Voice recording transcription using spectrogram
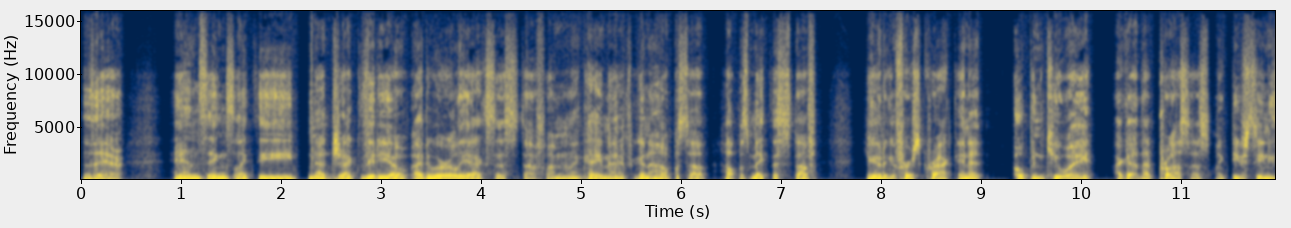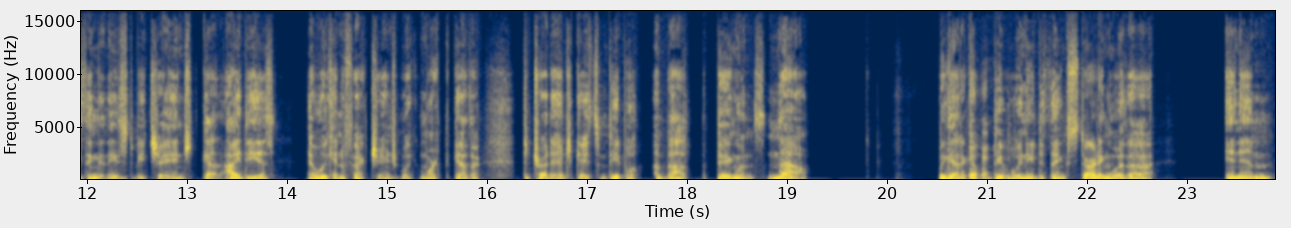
there. And things like the NetJack video. I do early access stuff. I'm like, hey man, if you're gonna help us out, help us make this stuff, you're gonna get first crack in it. Open QA. I got that process. Like, do you see anything that needs to be changed? Got ideas? and we can affect change. We can work together to try to educate some people about the penguins. Now, we got a couple of people we need to thank, starting with uh, NM.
